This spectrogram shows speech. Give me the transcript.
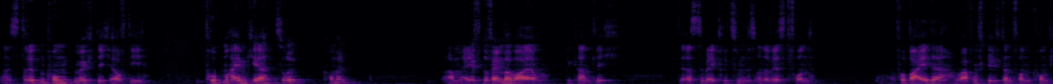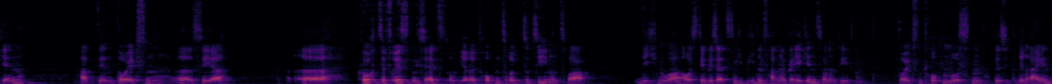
Als dritten Punkt möchte ich auf die Truppenheimkehr zurückkommen. Am 11. November war ja bekanntlich der Erste Weltkrieg zumindest an der Westfront vorbei. Der Waffenstillstand von Compiègne hat den Deutschen äh, sehr äh, kurze Fristen gesetzt, um ihre Truppen zurückzuziehen. Und zwar nicht nur aus den besetzten Gebieten Frankreich und Belgien, sondern die deutschen Truppen mussten bis über den Rhein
